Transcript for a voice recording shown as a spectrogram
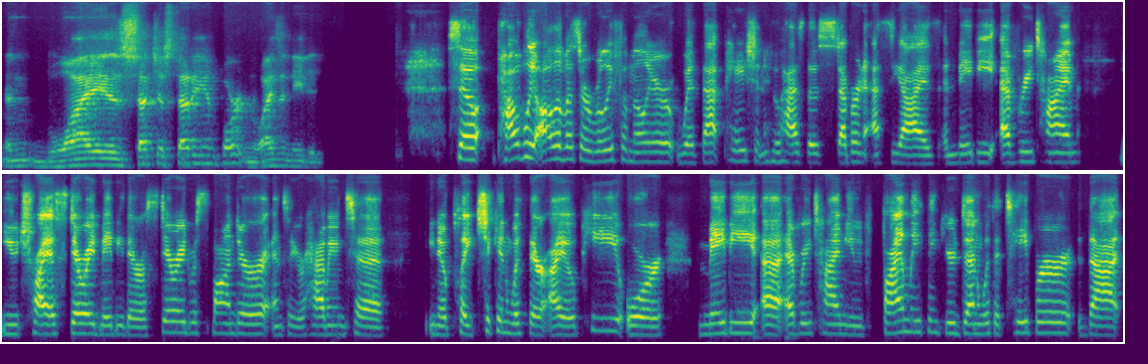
And why is such a study important? Why is it needed? So, probably all of us are really familiar with that patient who has those stubborn SEIs, and maybe every time you try a steroid, maybe they're a steroid responder, and so you're having to, you know, play chicken with their IOP, or maybe uh, every time you finally think you're done with a taper, that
